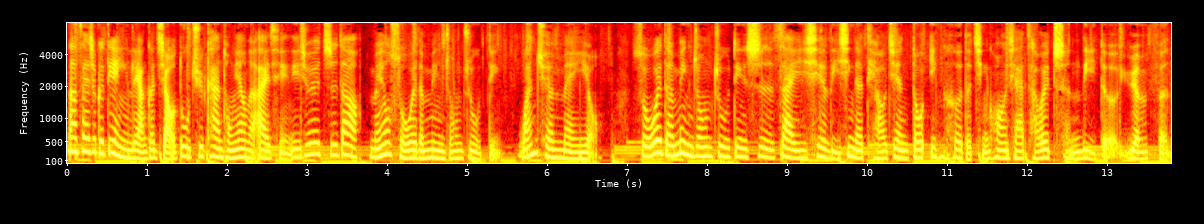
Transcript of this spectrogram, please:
那在这个电影两个角度去看同样的爱情，你就会知道，没有所谓的命中注定，完全没有。所谓的命中注定，是在一切理性的条件都应和的情况下才会成立的缘分。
